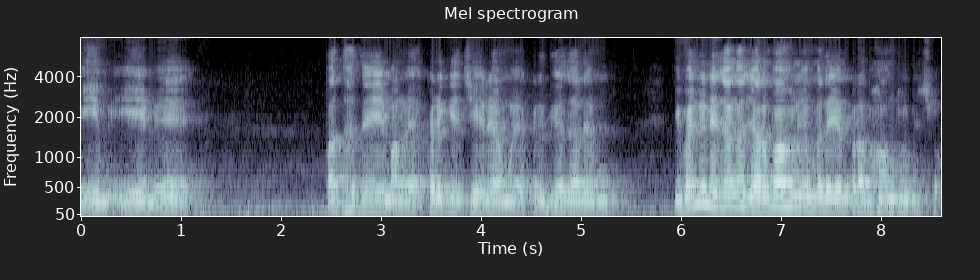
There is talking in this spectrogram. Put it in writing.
ఏమి ఏమే పద్ధతి మనం ఎక్కడికి చేరాము ఎక్కడికి దిగజారాము? ఇవన్నీ నిజంగా జనబాహుల్యం మీద ఏం ప్రభావం చూపించవు.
